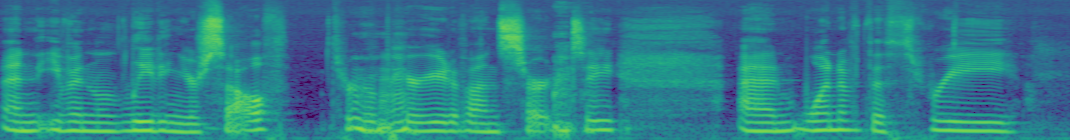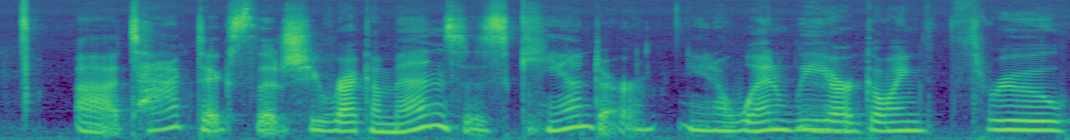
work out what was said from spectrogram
and even leading yourself through a period of uncertainty. And one of the three uh, tactics that she recommends is candor. You know, when we are going through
